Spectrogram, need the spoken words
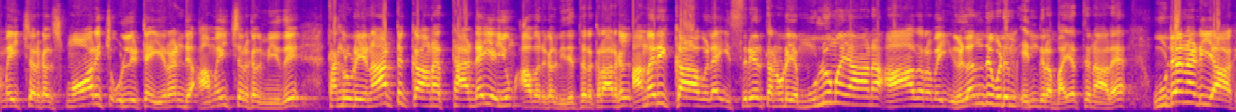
அமைச்சர்கள் ஸ்மாரிச் உள்ளிட்ட இரண்டு அமைச்சர்கள் மீது தங்களுடைய நாட்டுக்கான தடையையும் அவர்கள் விதித்திருக்கிறார்கள். அமெரிக்காவில் இஸ்ரேல் தன்னுடைய முழுமையான ஆதரவை இழந்துவிடும் என்கிற பயத்தினால உடனடியாக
